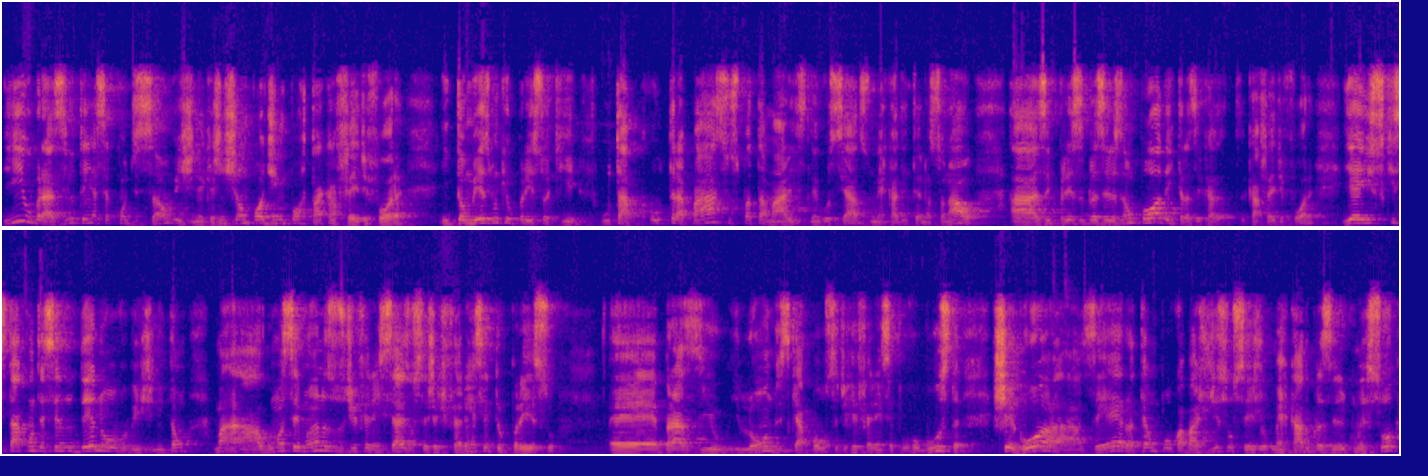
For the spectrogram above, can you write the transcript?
E o Brasil tem essa condição, Virginia, que a gente não pode importar café de fora. Então, mesmo que o preço aqui ultrapasse os patamares negociados no mercado internacional, as empresas brasileiras não podem trazer café de fora. E é isso que está acontecendo de novo, Virginia. Então, há algumas semanas, os diferenciais, ou seja, a diferença entre o preço é, Brasil e Londres, que é a bolsa de referência por robusta, chegou a zero, até um pouco abaixo disso, ou seja, o mercado brasileiro começou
